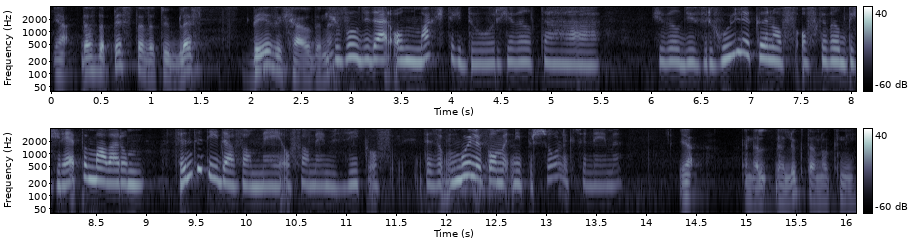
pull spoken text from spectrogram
ja, dat is de pest dat u blijft bezighouden. Hè? Je voelt je daar onmachtig door. Je wilt, dat, je wilt je vergoeilijken of, of je wilt begrijpen, maar waarom vinden die dat van mij of van mijn muziek? Of, het is ook moeilijk om het niet persoonlijk te nemen. Ja, en dat, dat lukt dan ook niet.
